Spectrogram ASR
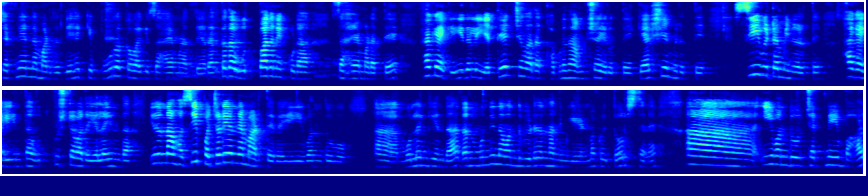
ಚಟ್ನಿಯನ್ನು ಮಾಡಿದ್ರೆ ದೇಹಕ್ಕೆ ಪೂರಕವಾಗಿ ಸಹಾಯ ಮಾಡುತ್ತೆ. ರಕ್ತದ ಉತ್ಪಾದನೆ ಕೂಡ ಸಹಾಯ ಮಾಡುತ್ತೆ. ಹಾಗಾಗಿ ಇದರಲ್ಲಿ ಯಥೇಚ್ಛವಾದ ಕಬ್ಬಿಣದ ಅಂಶ ಇರುತ್ತೆ ಕ್ಯಾಲ್ಶಿಯಂ ಇರುತ್ತೆ ಸಿ ವಿಟಮಿನ್ ಇರುತ್ತೆ. ಹಾಗಾಗಿ ಇಂತಹ ಉತ್ಕೃಷ್ಟವಾದ ಎಲೆಯಿಂದ ಇದನ್ನು ನಾವು ಹಸಿ ಪಚಡಿಯನ್ನೇ ಮಾಡ್ತೇವೆ ಈ ಒಂದು ಮೂಲಂಗಿಯಿಂದ. ನನ್ನ ಮುಂದಿನ ಒಂದು ವಿಡಿಯೋದಲ್ಲಿ ನಾನು ನಿಮಗೆ ಹೆಣ್ಮಕ್ಳಿಗೆ ತೋರಿಸ್ತೇನೆ. ಈ ಒಂದು ಚಟ್ನಿ ಬಹಳ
